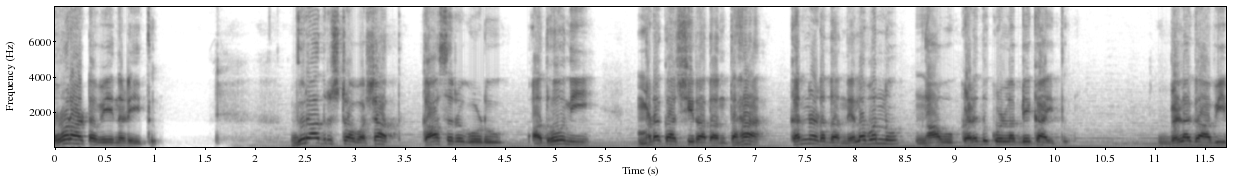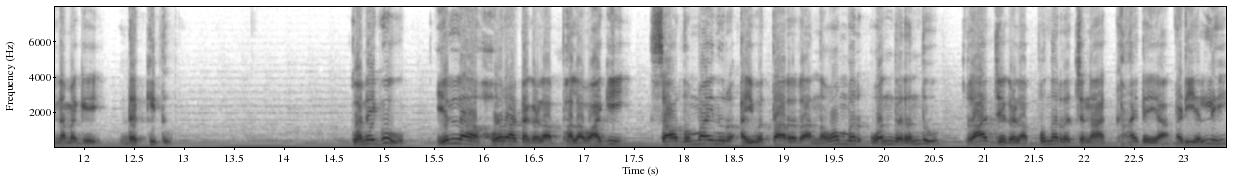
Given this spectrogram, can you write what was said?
ಹೋರಾಟವೇ ನಡೆಯಿತು. ದುರಾದೃಷ್ಟವಶಾತ್ ಕಾಸರಗೋಡು ಅಧೋನಿ ಮಡಕಾಶಿರದಂತಹ ಕನ್ನಡದ ನೆಲವನ್ನು ನಾವು ಕಳೆದುಕೊಳ್ಳಬೇಕಾಯಿತು. ಬೆಳಗಾವಿ ನಮಗೆ ದಕ್ಕಿತು. ಕೊನೆಗೂ ಎಲ್ಲ ಹೋರಾಟಗಳ ಫಲವಾಗಿ ಸಾವಿರದ ಒಂಬೈನೂರ ಐವತ್ತಾರರ ನವೆಂಬರ್ ಒಂದರಂದು ರಾಜ್ಯಗಳ ಪುನರ್ರಚನಾ ಕಾಯ್ದೆಯ ಅಡಿಯಲ್ಲಿ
